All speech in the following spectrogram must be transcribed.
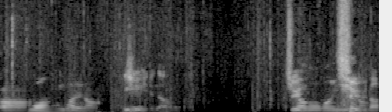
ワンいるワンいるな。10いるなブラ10ボーワンいる10な。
